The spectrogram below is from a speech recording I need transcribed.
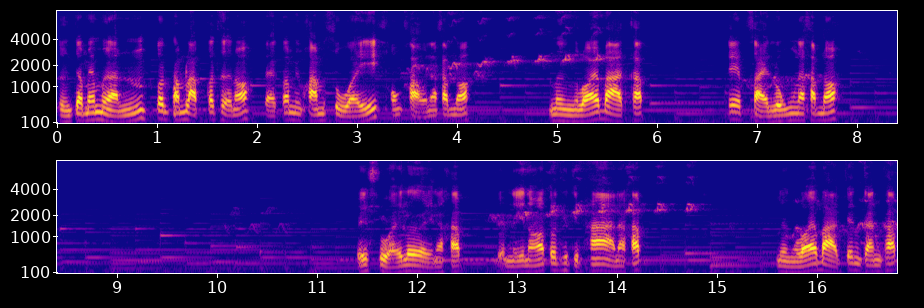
ถึงจะไม่เหมือนต้นตำรับก็เถอะเนาะแต่ก็มีความสวยของเขานะครับเนาะหนึ่งร้อยบาทครับเทพสายลุงนะครับเนาะสวยๆเลยนะครับต้นนี้เนาะต้นที่สิบห้านะครับ หนึ่งร้อยบาทเช่นกันครับ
